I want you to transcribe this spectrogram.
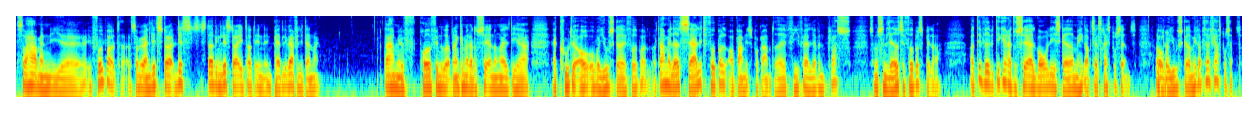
så har man i, øh, i fodbold, som jo er en lidt større, lidt, stadigvæk en lidt større idræt end, end paddle, i hvert fald i Danmark, der har man jo prøvet at finde ud af, hvordan kan man reducere nogle af alle de her akutte og overuse-skader i fodbold. Og der har man lavet et særligt fodboldopvarmningsprogram, der hedder FIFA 11+, Plus, som er sådan lavet til fodboldspillere. Og det ved vi, det kan reducere alvorlige skader med helt op til 50 procent, og overuse-skader med helt op til 70 procent.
